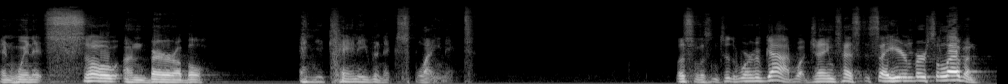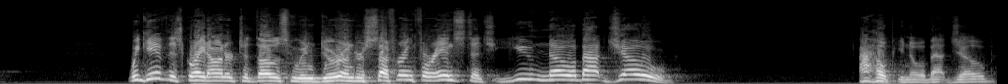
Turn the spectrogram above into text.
and when it's so unbearable and you can't even explain it. Let's listen to the Word of God, what James has to say here in verse 11. We give this great honor to those who endure under suffering. For instance, you know about Job. I hope you know about Job.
